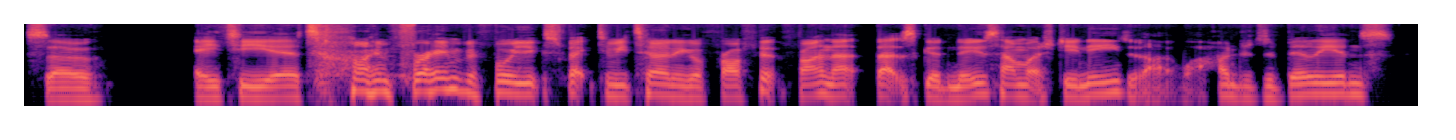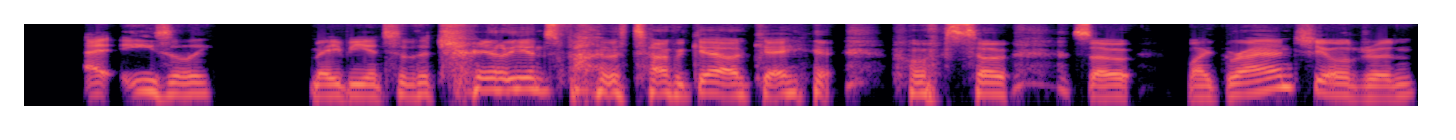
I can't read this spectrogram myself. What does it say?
So 80 year time frame before you expect to be turning a profit. Fine, that that's good news. How much do you need? Like what, hundreds of billions, easily, maybe into the trillions by the time we get okay. so so my grandchildren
